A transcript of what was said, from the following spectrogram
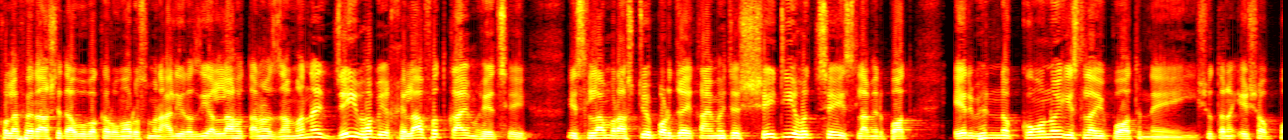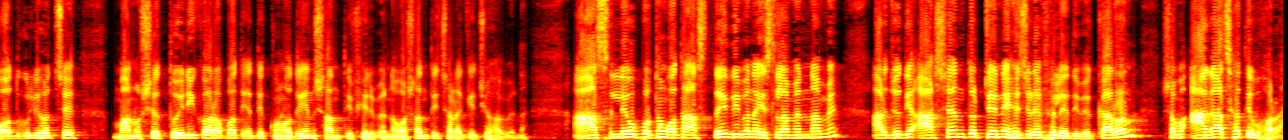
খোলাফে রাশেদ আবু বাকর ওমর ওসমান আলী রাজি আল্লাহ তালার জামানায় যেইভাবে খেলাফত কায়েম হয়েছে ইসলাম রাষ্ট্রীয় পর্যায়ে কায়েম হয়েছে, সেইটি হচ্ছে ইসলামের পথ। এর ভিন্ন কোনো ইসলামী পথ নেই। সুতরাং এসব পথগুলি হচ্ছে মানুষের তৈরি করা পথ, এতে কোনোদিন শান্তি ফিরবে না, অশান্তি ছাড়া কিছু হবে না। আসলেও প্রথম কথা, আসতেই দিবে না ইসলামের নামে, আর যদি আসেন তো টেনে হেঁচড়ে ফেলে দিবে, কারণ সব আগাছাতে ভরা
